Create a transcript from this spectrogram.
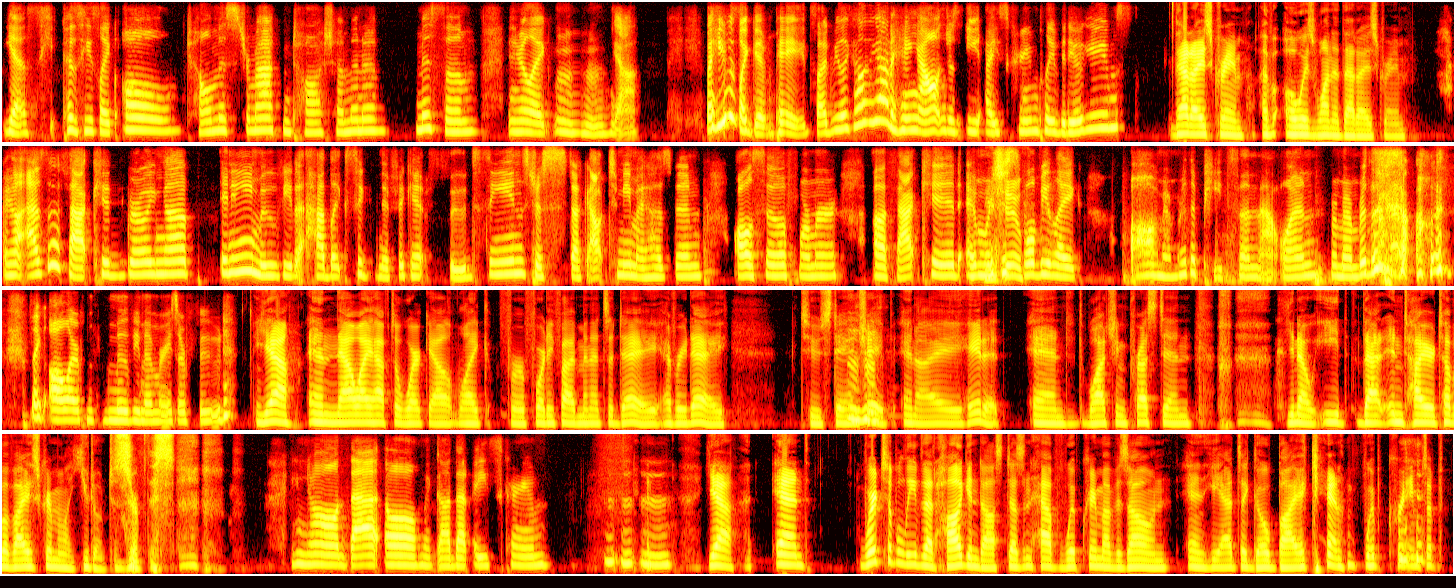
Yes, because he's like, "Oh, tell Mr. McIntosh I'm gonna miss him," and you're like, "Mm-hmm, yeah." But he was like getting paid, so I'd be like, "Hell yeah!" to hang out and just eat ice cream, play video games. That ice cream. I've always wanted that ice cream. I know as a fat kid growing up, any movie that had like significant food scenes just stuck out to me. My husband, also a former uh, fat kid, and we're Me just we'll be like, "Oh, remember the pizza in that one? Remember the that one?" It's like all our movie memories are food. Yeah, and now I have to work out like for 45 minutes a day every day to stay in Mhm. shape and I hate it. And watching Preston, you know, eat that entire tub of ice cream, I'm like, you don't deserve this. You know that? Oh my god, that ice cream. Mm-mm-mm. yeah, and we're to believe that Haagen Dazs doesn't have whipped cream of his own, and he had to go buy a can of whipped cream to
